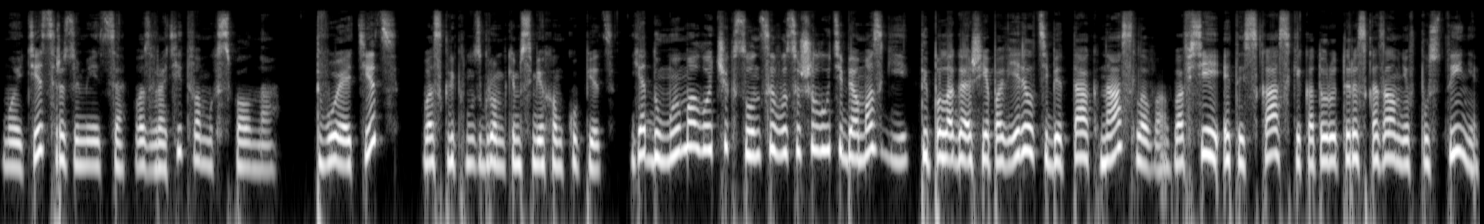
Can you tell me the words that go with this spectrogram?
Мой отец, разумеется, возвратит вам их сполна». «Твой отец?» — воскликнул с громким смехом купец. «Я думаю, молодчик, солнце высушило у тебя мозги. Ты полагаешь, я поверил тебе так на слово во всей этой сказке, которую ты рассказал мне в пустыне,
